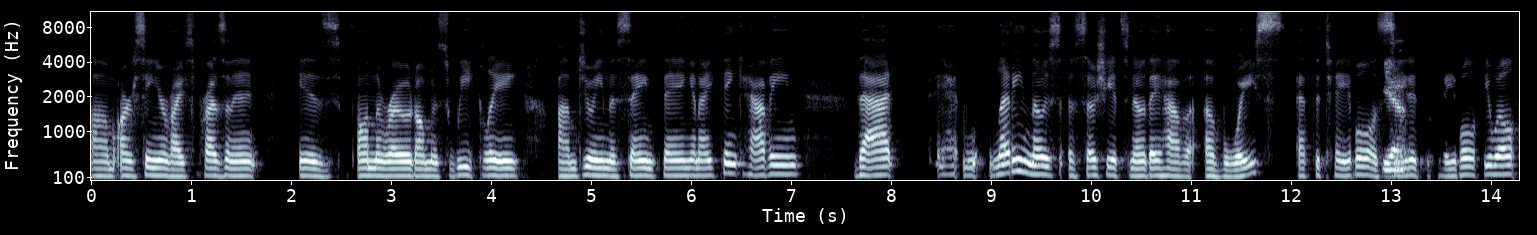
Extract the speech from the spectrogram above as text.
Um, our senior vice president is on the road almost weekly, um, doing the same thing. And I think having that, eh, letting those associates know they have a, a voice at the table, a Yeah, seat at the table, if you will.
